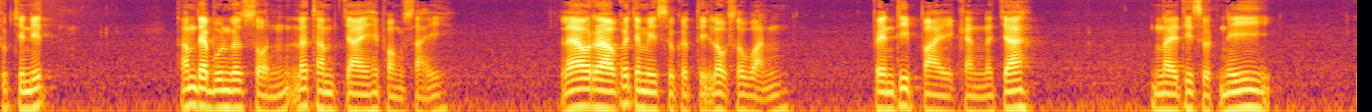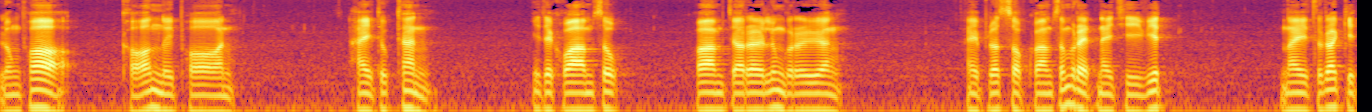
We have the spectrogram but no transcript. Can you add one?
ทุกชนิดทำแต่บุญกุศลและทำใจให้ผ่องใส แล้วเราก็จะมีสุคติโลกสวรรค์ เป็นที่ไปกันนะจ๊ะ ในที่สุดนี้ หลวงพ่อขออำนวยพร ให้ทุกท่าน มีแต่ความสุข ความเจริญรุ่งเรือง ให้ประสบความสำเร็จในชีวิต ในธุรกิจ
